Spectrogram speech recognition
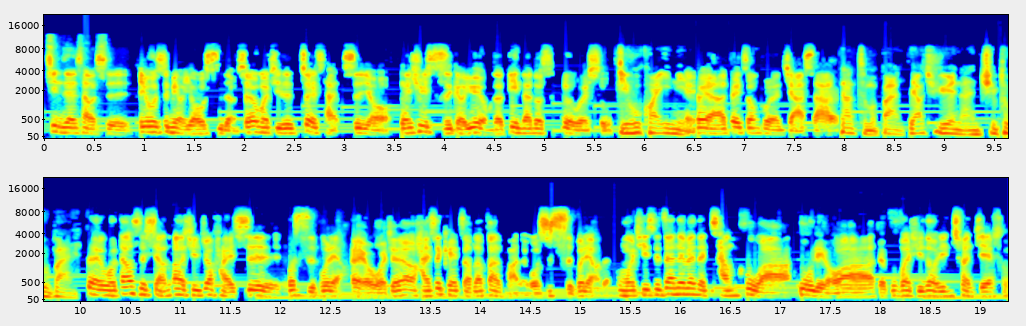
竞争上是几乎是没有优势的。所以我们其实最惨是有连续十个月，我们的订单都是个位数，几乎快一年。对啊，被中国人夹杀了。那怎么办？不要去越南，去杜拜。对，我当时想到，其实就还是我死不了。哎，我觉得还是可以找到办法的，我是死不了的。我们其实，在那边的仓库啊、物流啊的部分，其实都已经串接好。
